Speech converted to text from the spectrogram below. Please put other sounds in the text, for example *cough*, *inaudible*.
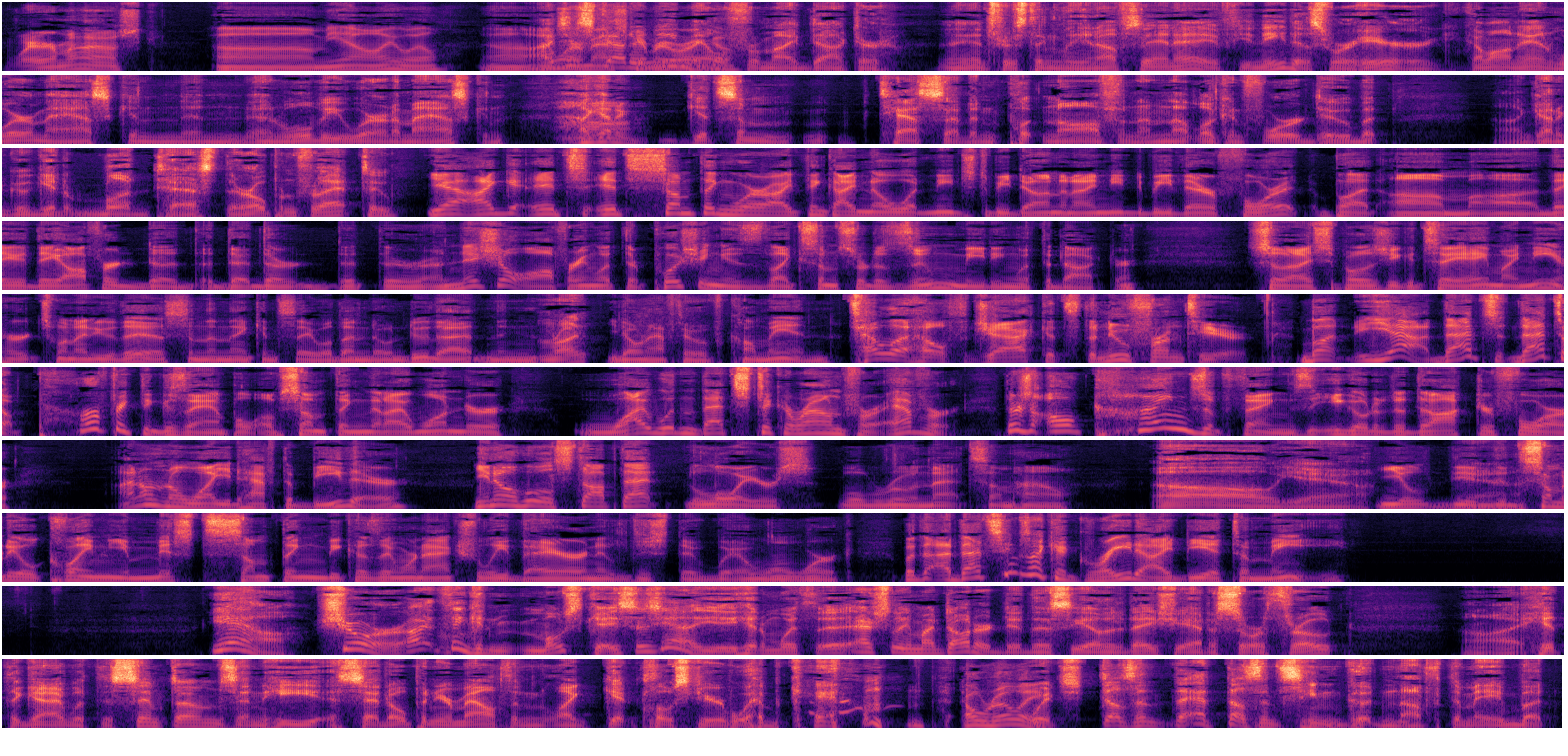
Wear a mask. Um, yeah, I will. Uh, I, I, just wear a mask got an email go. from my doctor, interestingly enough, saying, "Hey, if you need us, we're here. Come on in, wear a mask, and and, and we'll be wearing a mask." And I got to get some tests I've been putting off, and I'm not looking forward to, but I got to go get a blood test. They're open for that too. Yeah, I it's it's something where I think I know what needs to be done, and I need to be there for it. But um, uh, they they offered uh, their, their their initial offering. What they're pushing is like some sort of Zoom meeting with the doctor. So I suppose you could say, "Hey, my knee hurts when I do this," and then they can say, "Well, then don't do that," and then Right. you don't have to have come in. Telehealth, Jack. It's the new frontier. But yeah, that's that's a perfect example of something that I wonder why wouldn't that stick around forever? There's all kinds of things that you go to the doctor for. I don't know why you'd have to be there. You know who will stop that? Lawyers will ruin that somehow. Oh yeah, You'll you- Yeah. somebody will claim you missed something because they weren't actually there, and it'll just it, it won't work. But th- that seems like a great idea to me. yeah, sure. I think in most cases, yeah, you hit them with. Uh, actually, my daughter did this the other day. She had a sore throat. Uh, hit the guy with the symptoms, and he said, "Open your mouth and like get close to your *laughs* webcam." Oh, really? Which doesn't that doesn't seem good enough to me, but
